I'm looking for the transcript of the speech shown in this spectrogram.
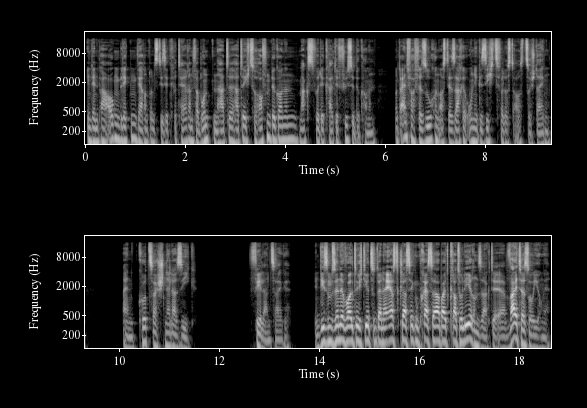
In den paar Augenblicken, während uns die Sekretärin verbunden hatte, hatte ich zu hoffen begonnen, Max würde kalte Füße bekommen und einfach versuchen, aus der Sache ohne Gesichtsverlust auszusteigen. Ein kurzer, schneller Sieg. Fehlanzeige. In diesem Sinne wollte ich dir zu deiner erstklassigen Pressearbeit gratulieren, sagte er. Weiter so, Junge.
